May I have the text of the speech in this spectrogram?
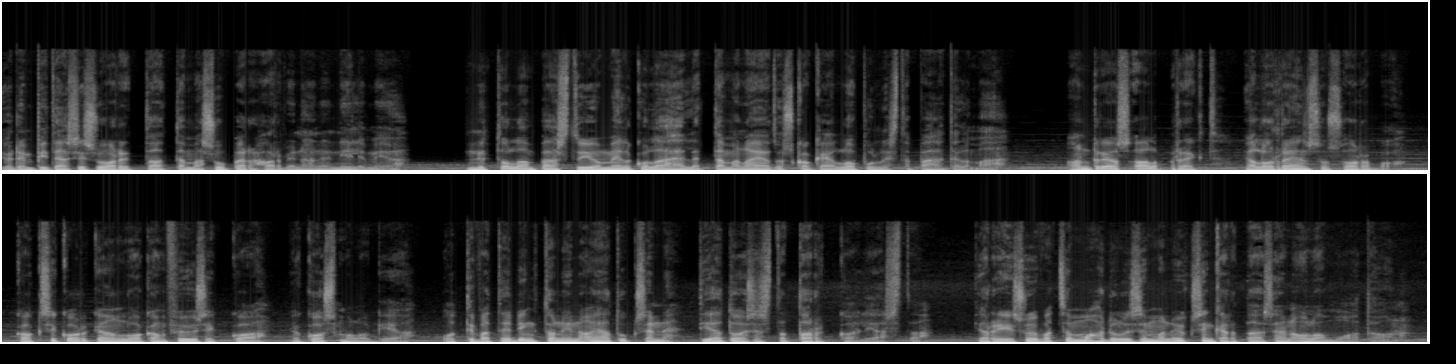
joiden pitäisi suorittaa tämä superharvinainen ilmiö. Nyt ollaan päästy jo melko lähelle tämän ajatuskokeen lopullista päätelmää. Andreas Albrecht ja Lorenzo Sorbo, kaksi korkean luokan fyysikkoa ja kosmologia, ottivat Eddingtonin ajatuksen tietoisesta tarkkailijasta ja riisuivat sen mahdollisimman yksinkertaiseen olomuotoon.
